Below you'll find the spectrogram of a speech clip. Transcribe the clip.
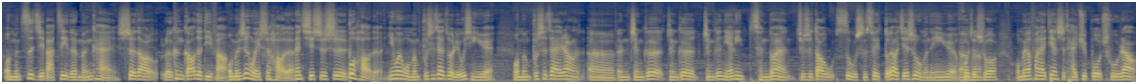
我们自己把自己的门槛设到了更高的地方，我们认为是好的，但其实是不好的，因为我们不是在做流行乐，我们不是在让嗯嗯、整个整个整个年龄层段，就是到五四五十岁都要接受我们的音乐，或者说我们要放在电视台去播出，让。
